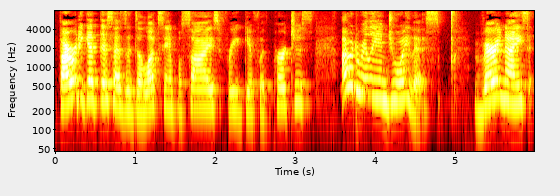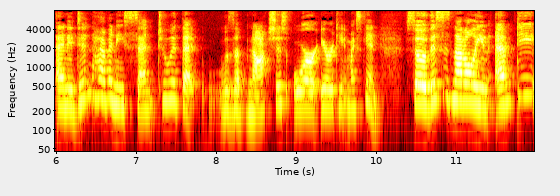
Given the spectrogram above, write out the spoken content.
If I were to get this as a deluxe sample size, free gift with purchase, I would really enjoy this. Very nice, and it didn't have any scent to it that was obnoxious or irritate my skin. So this is not only an empty,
